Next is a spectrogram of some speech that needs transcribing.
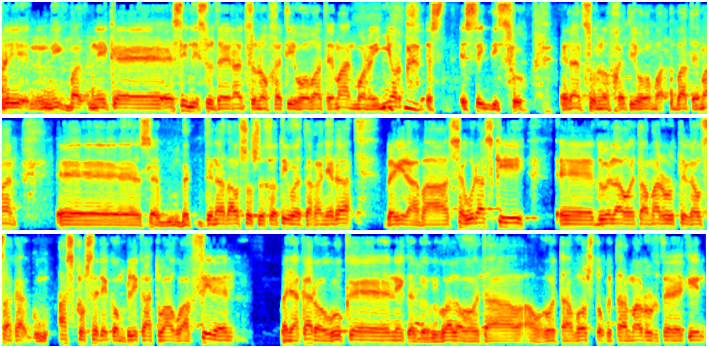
Hori, nik, ba- nik eh, ezin dizute erantzun objektibo bat eman, bueno, inork ez, ezin dizu erantzun objektibo ba- bat eman, e, ze, dena da oso subjektibo eta gainera, begira, ba, segurazki e, duela eta mar urte gauzak gu- askoz ere komplikatuagoak ziren, baina, karo, guk eh, nik, igual, eta, eta bostok eta mar urterekin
